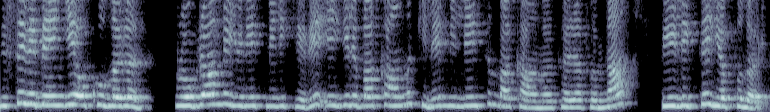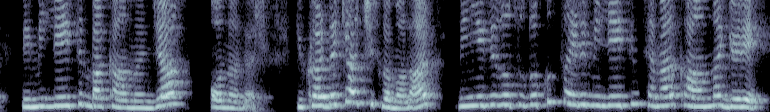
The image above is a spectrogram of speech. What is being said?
lise ve denge okulların program ve yönetmelikleri ilgili bakanlık ile Milli Eğitim Bakanlığı tarafından birlikte yapılır ve Milli Eğitim Bakanlığı'nca onanır. Yukarıdaki açıklamalar 1739 sayılı Milli Eğitim Temel Kanunu'na göre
